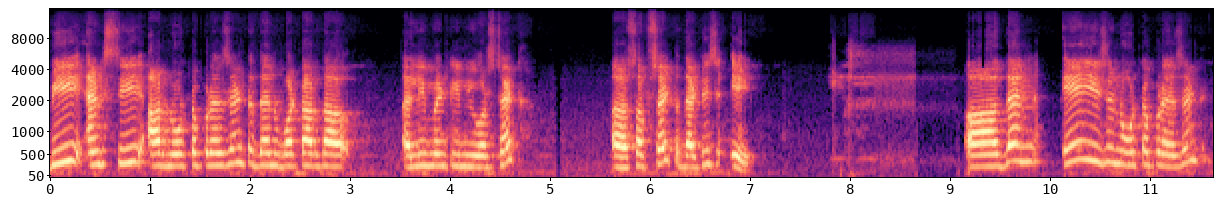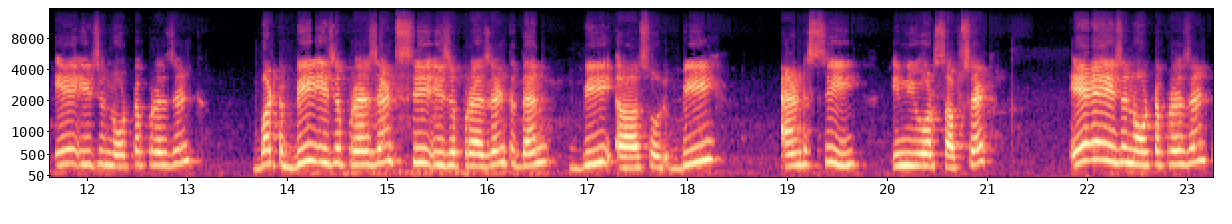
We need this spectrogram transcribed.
b and c are not present then what are the element in your set? Uh, subset that is a. Uh, then a is not present a is not present but b is a present c is a present then b uh, b and c in your subset. A is not a present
